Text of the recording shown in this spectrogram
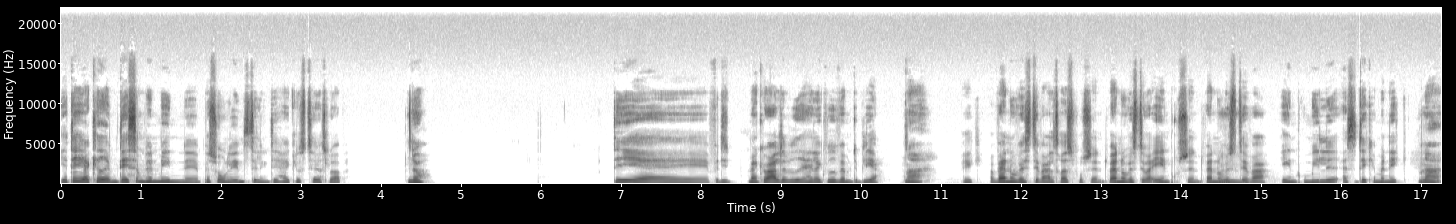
ja, det er jeg ked af, men det er simpelthen min øh, personlige indstilling. Det har jeg ikke lyst til at slå op. Nå. Det er, fordi man kan jo aldrig vide, heller ikke vide, hvem det bliver. Nej. Ikke? Og hvad nu, hvis det var 50 procent? Hvad nu, hvis det var 1 procent? Hvad nu, mm. hvis det var 1 promille? Altså, det kan man ikke. Nej.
